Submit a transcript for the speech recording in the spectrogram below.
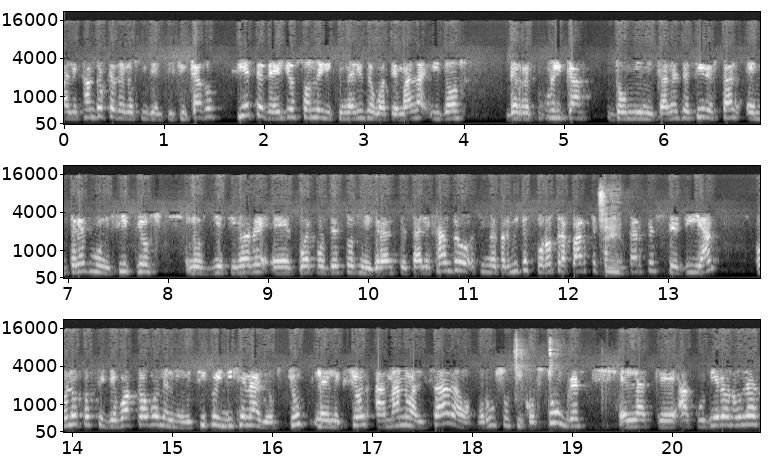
Alejandro, que de los identificados, siete de ellos son originarios de Guatemala y dos de República Dominicana, es decir, están en tres municipios los 19 eh, cuerpos de estos migrantes. Alejandro, si me permites, por otra parte, comentarte este día, bueno, pues se llevó a cabo en el municipio indígena de Ochuc la elección a mano alzada o por usos y costumbres, en la que acudieron unas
